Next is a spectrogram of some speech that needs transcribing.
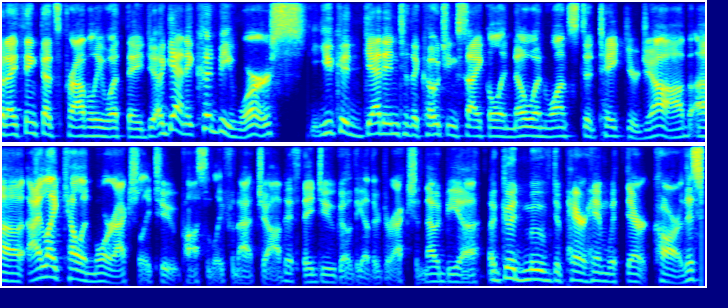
but I think that's probably what they do. Again, it could be worse. You could get into the coaching cycle and no one wants to take your job. Uh, I like Kellen Moore actually too, possibly for that job if they do go the other direction. That would be a, a good move to pair him with Derek Carr. This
